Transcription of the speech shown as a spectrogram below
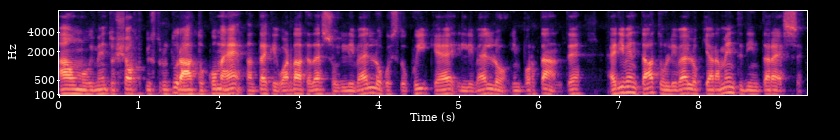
a un movimento short più strutturato com'è, tant'è che guardate adesso il livello, questo qui che è il livello importante, è diventato un livello chiaramente di interesse.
